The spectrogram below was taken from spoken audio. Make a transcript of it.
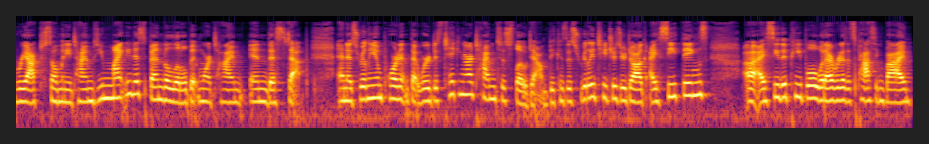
react so many times, you might need to spend a little bit more time in this step. And it's really important that we're just taking our time to slow down because this really teaches your dog I see things, uh, I see the people, whatever it is that's passing by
